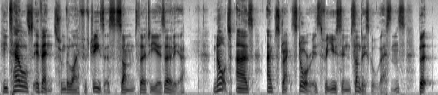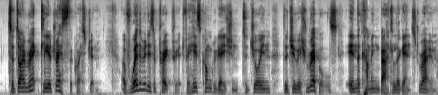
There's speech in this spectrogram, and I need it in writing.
he tells events from the life of Jesus, some 30 years earlier, not as abstract stories for use in Sunday school lessons, but to directly address the question of whether it is appropriate for his congregation to join the Jewish rebels in the coming battle against Rome.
